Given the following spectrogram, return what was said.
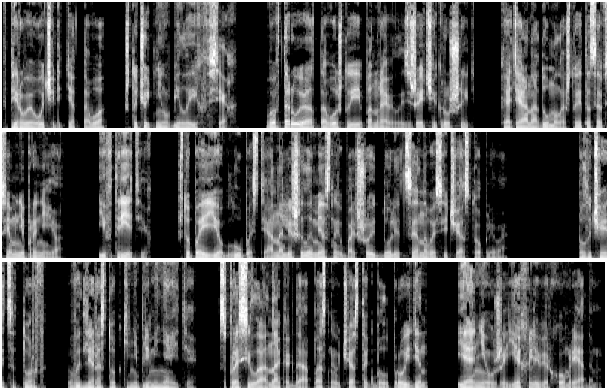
В первую очередь от того, что чуть не убила их всех. Во вторую от того, что ей понравилось жечь и крушить, хотя она думала, что это совсем не про нее. И в-третьих, что по ее глупости она лишила местных большой доли ценного сейчас топлива. «Получается, торф вы для растопки не применяете?» спросила она, когда опасный участок был пройден, и они уже ехали верхом рядом.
